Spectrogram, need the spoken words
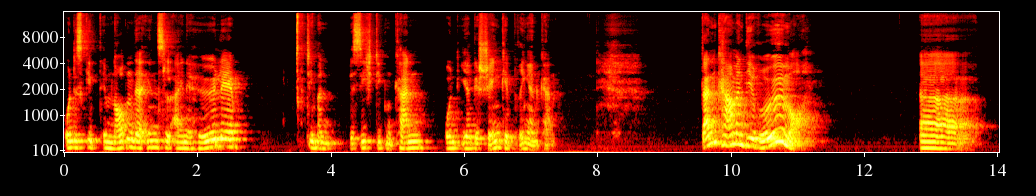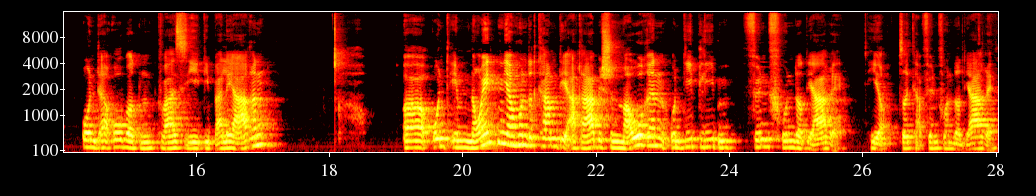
Und es gibt im Norden der Insel eine Höhle, die man besichtigen kann und ihr Geschenke bringen kann. Dann kamen die Römer äh, und eroberten quasi die Balearen. Äh, und im 9. Jahrhundert kamen die arabischen Mauren und die blieben 500 Jahre hier, circa 500 Jahre.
